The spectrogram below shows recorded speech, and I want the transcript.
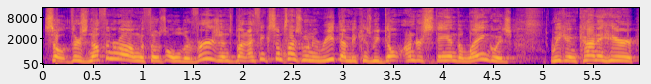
So there's nothing wrong with those older versions, but I think sometimes when we read them because we don't understand the language, we can kind of hear,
